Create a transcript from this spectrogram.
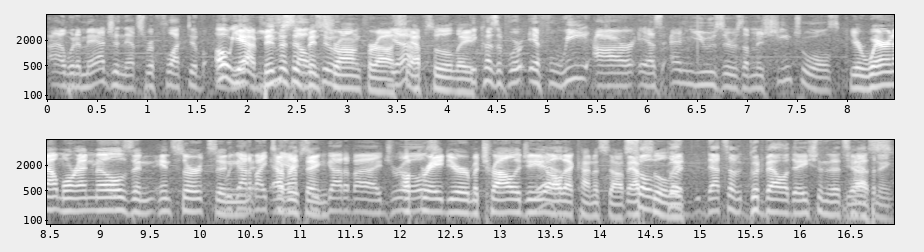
I would imagine that's reflective. Of Oh, yeah, business has been too. strong for us, Yeah. absolutely. Because if we're if we are as end users of machine tools, You're wearing out more end mills and inserts and we got to buy taps, everything. we got to buy drills, Upgrade your metrology, Yeah. all that kind of stuff. So Absolutely. good. That's a good validation that it's Yes. happening.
